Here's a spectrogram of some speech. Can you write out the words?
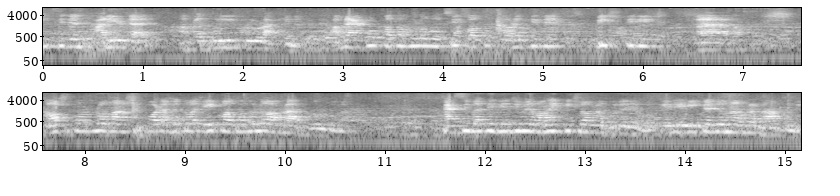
ইনসিডেন্ট হারিয়ে যায়, আমরা দলিলগুলো রাখি না। আমরা এখন কথাগুলো বলছি কত পরের দিনে বিশ তিরিশ দশ পনেরো মাস পরে হয়তো এই কথাগুলো আমরা আর বলব না। ফ্যাসিবাদী রেজিমের অনেক কিছু আমরা ভুলে যাব, কিন্তু এইটার জন্য আমরা না ভুলি।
